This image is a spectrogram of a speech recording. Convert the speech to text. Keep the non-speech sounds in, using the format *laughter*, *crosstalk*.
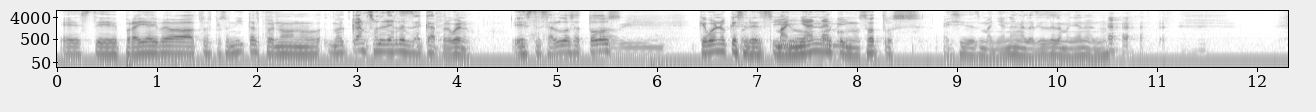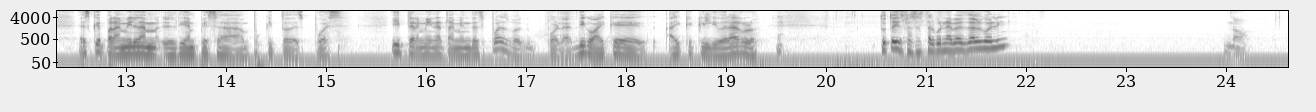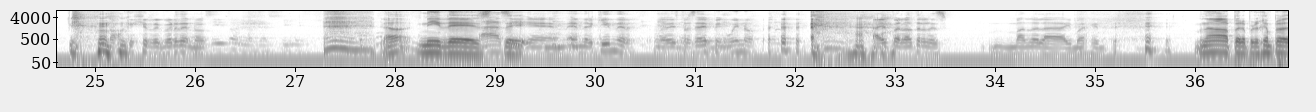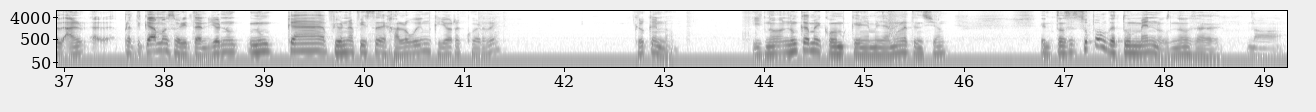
Este, por ahí veo a otras personitas, pero no, no, no alcanzo a leer desde acá. Pero bueno, este, saludos a todos. Javi, Qué bueno que se desmañanan Connie. con nosotros. Ahí sí, desmañanan a las 10 de la mañana, ¿no? es que para mí la- el día empieza un poquito después. Y termina también después. porque, por la- digo, hay que, hay que equilibrarlo. ¿Tú te disfrazaste alguna vez de algo, Eli? No. *laughs* No, que recuerde, no. *laughs* ¿No? Ni de este. Ah, sí, en, en el kinder. Me disfracé de pingüino. *laughs* Ahí para la otra les mando la imagen. *laughs* No, pero por ejemplo, platicábamos ahorita. Yo nun- nunca fui a una fiesta de Halloween que yo recuerde. Creo que no. Y no, nunca me, como que me llamó la atención. Entonces supongo que tú menos, ¿no? O sea, No.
